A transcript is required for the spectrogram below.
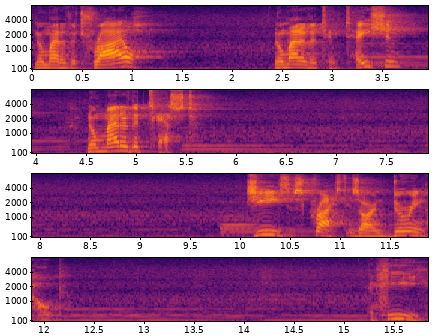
No matter the trial, no matter the temptation, no matter the test. Jesus Christ is our enduring hope. And He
